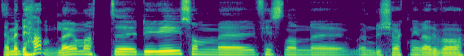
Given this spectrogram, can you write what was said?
Ja, men det handlar ju om att eh, det är som, eh, det finns någon eh, undersökning där det var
